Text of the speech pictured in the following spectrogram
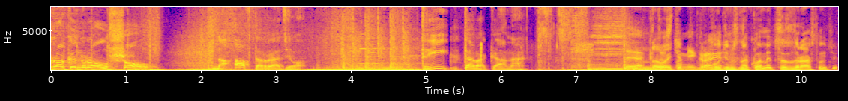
рок-н-ролл-шоу на Авторадио. Три таракана. Так, кто с Давайте нами играет? будем знакомиться. Здравствуйте.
